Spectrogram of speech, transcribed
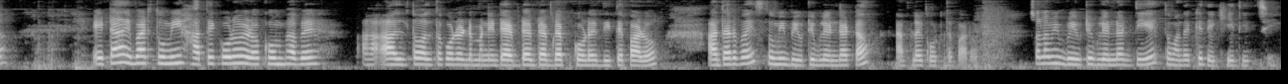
এটা এবার তুমি হাতে করেও এরকমভাবে আলতো আলতো করে মানে ড্যাব ড্যাব ড্যাব ড্যাব করে দিতে পারো। আদারওয়াইজ তুমি বিউটি ব্লেন্ডারটাও অ্যাপ্লাই করতে পারো। চলো, আমি বিউটি ব্লেন্ডার দিয়ে তোমাদেরকে দেখিয়ে দিচ্ছি।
